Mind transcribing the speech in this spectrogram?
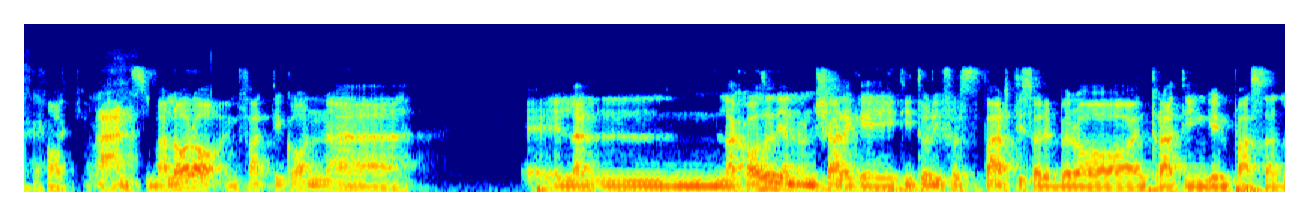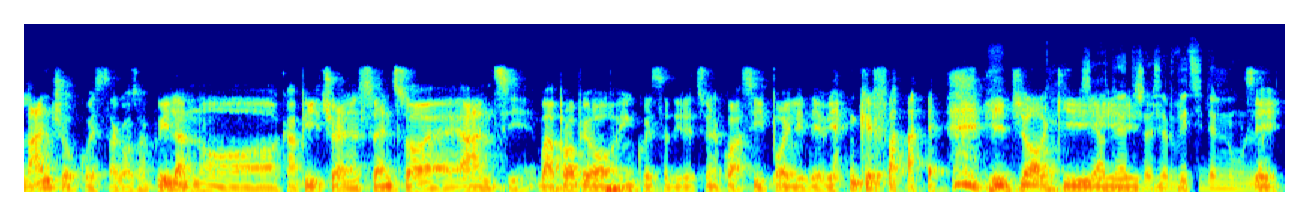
ovvio. Anzi, ma loro infatti con... Eh, la, la, cosa di annunciare che i titoli first party sarebbero entrati in Game Pass al lancio, questa cosa qui l'hanno capito, cioè nel senso, è, anzi, va proprio in questa direzione qua. Sì, poi li devi anche fare i giochi. Sì, altrimenti c'è i servizi del nulla. Sì.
